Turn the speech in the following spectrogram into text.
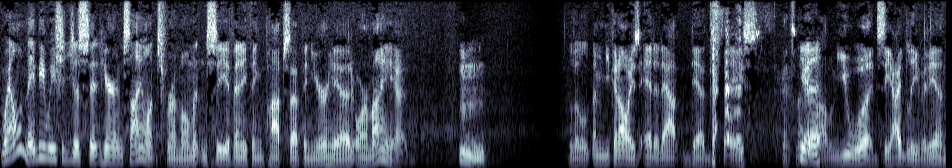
Well, maybe we should just sit here in silence for a moment and see if anything pops up in your head or my head. Hmm. Little, I mean, you can always edit out dead space. That's not yeah. a problem. You would. See, I'd leave it in.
